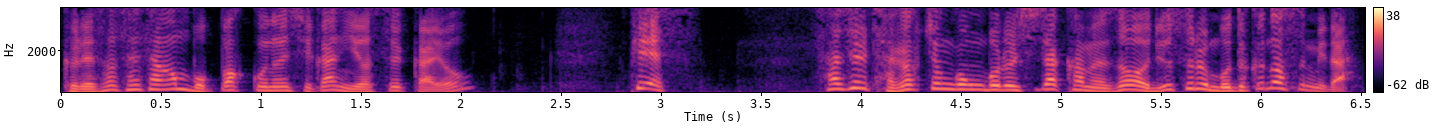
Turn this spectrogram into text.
그래서 세상은 못 바꾸는 시간이었을까요? PS. 사실 자격증 공부를 시작하면서 뉴스를 모두 끊었습니다.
